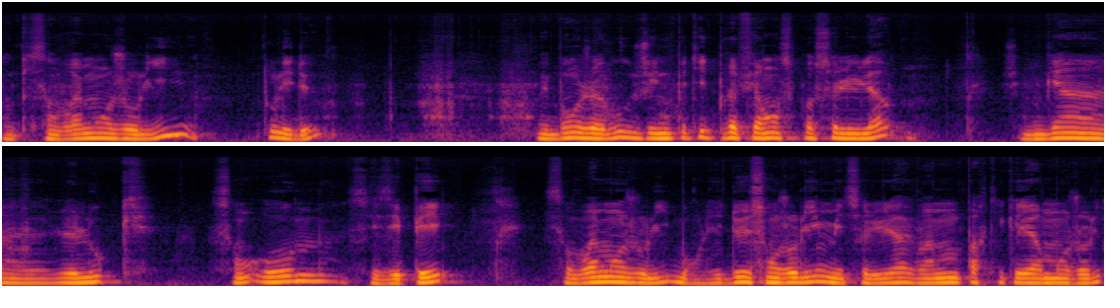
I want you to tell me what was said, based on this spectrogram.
Donc, ils sont vraiment jolis, tous les deux. Mais bon, j'avoue que j'ai une petite préférence pour celui-là. J'aime bien euh, le look, son home, ses épées. Ils sont vraiment jolis. Bon, les deux sont jolis, mais celui-là est vraiment particulièrement joli.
